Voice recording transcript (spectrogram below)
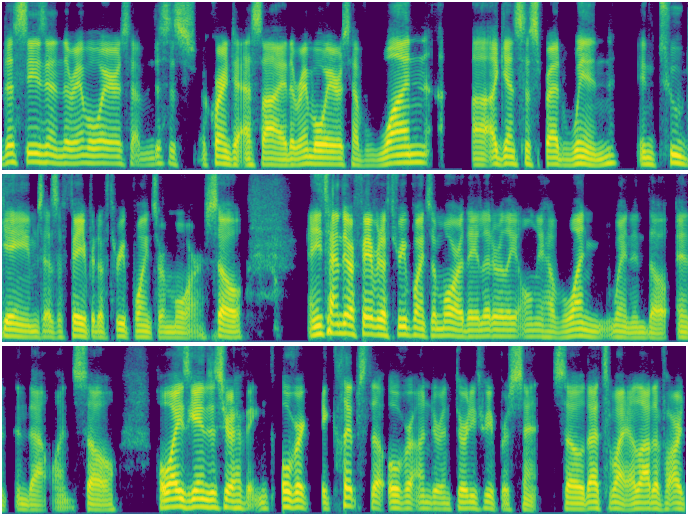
this season, the Rainbow Warriors have, this is according to SI, the Rainbow Warriors have one uh, against the spread win in two games as a favorite of three points or more. So anytime they're a favorite of three points or more, they literally only have one win in, the, in, in that one. So Hawaii's games this year have over eclipsed the over under in 33%. So that's why a lot of our,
